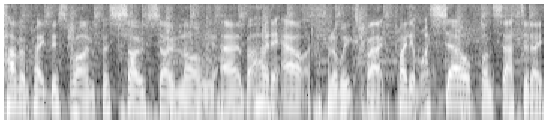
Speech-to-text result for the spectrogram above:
Haven't played this one for so, so long, uh, but I heard it out a couple of weeks back. Played it myself on Saturday.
